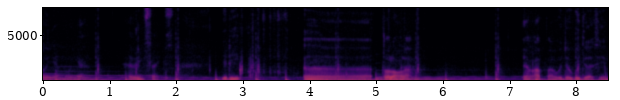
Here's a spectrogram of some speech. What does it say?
lo nya maunya having sex. Jadi uh, tolonglah. Yang apa udah gue jelasin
